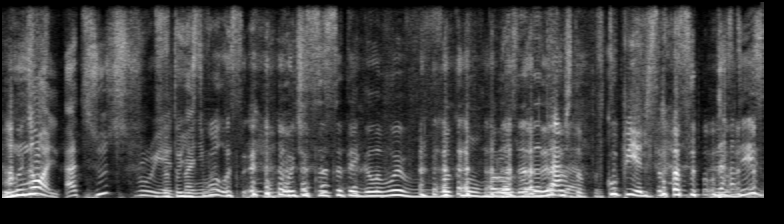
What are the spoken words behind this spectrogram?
Ноль. Отсутствует. Зато есть волосы. Хочется с этой головой в окно в морозное, В купель сразу. Здесь,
